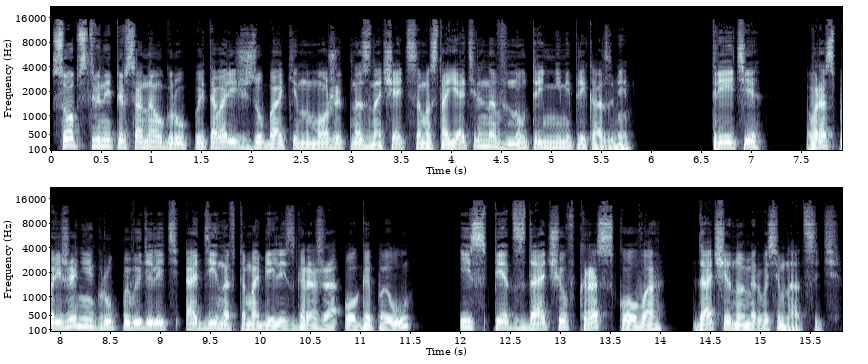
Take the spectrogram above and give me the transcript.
Собственный персонал группы товарищ Зубакин может назначать самостоятельно внутренними приказами. Третье. В распоряжении группы выделить один автомобиль из гаража ОГПУ и спецдачу в Красково, дача номер 18.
